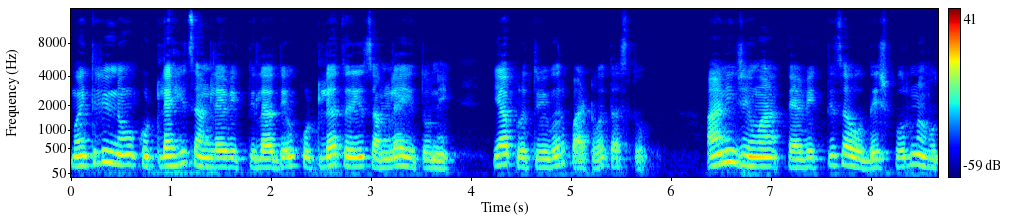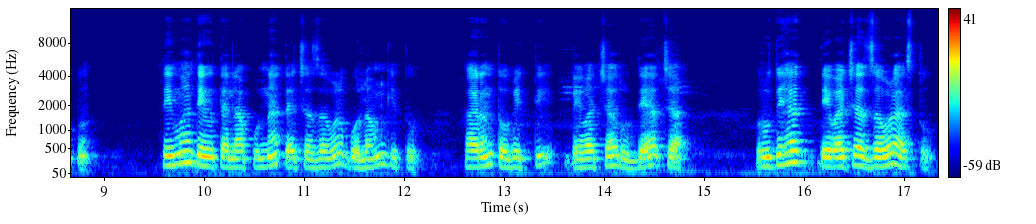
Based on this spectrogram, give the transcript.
मैत्रिणीनो कुठल्याही चांगल्या व्यक्तीला देव कुठल्या तरी चांगल्या हेतूने या पृथ्वीवर पाठवत असतो. आणि जेव्हा त्या व्यक्तीचा उद्देश पूर्ण होतो तेव्हा देव त्याला पुन्हा त्याच्याजवळ बोलावून घेतो. कारण तो व्यक्ती देवाच्या हृदयाच्या हृदयात देवाच्या जवळ असतो.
